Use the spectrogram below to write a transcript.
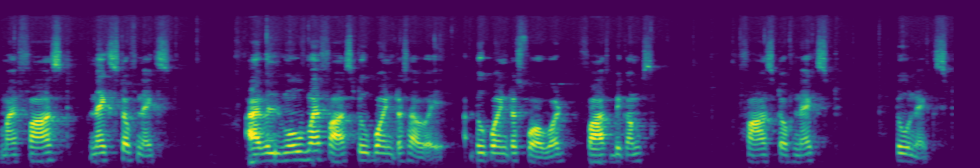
my fast next of next I will move my fast two pointers away two pointers forward. Fast becomes fast of next two next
